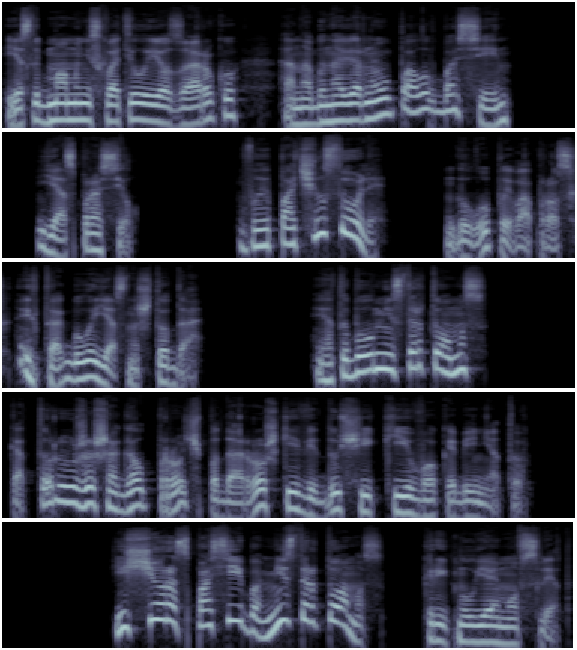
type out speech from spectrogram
Если бы мама не схватила ее за руку, она бы, наверное, упала в бассейн. Я спросил. «Вы почувствовали?» Глупый вопрос. И так было ясно, что да. «Это был мистер Томас», который уже шагал прочь по дорожке, ведущей к его кабинету. «Еще раз спасибо, мистер Томас!» — крикнул я ему вслед.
